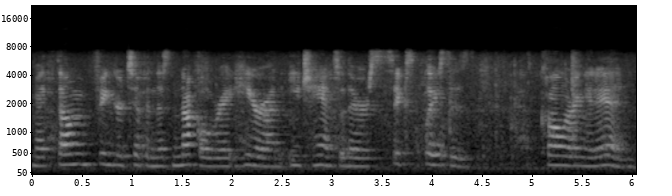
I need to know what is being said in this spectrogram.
my thumb fingertip and this knuckle right here on each hand. So there are six places collaring it in.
